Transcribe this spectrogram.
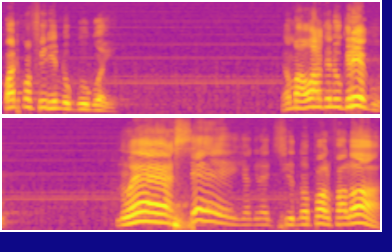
Pode conferir no Google aí. É uma ordem no grego. Não é seja agradecido. Não, Paulo fala, ó,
